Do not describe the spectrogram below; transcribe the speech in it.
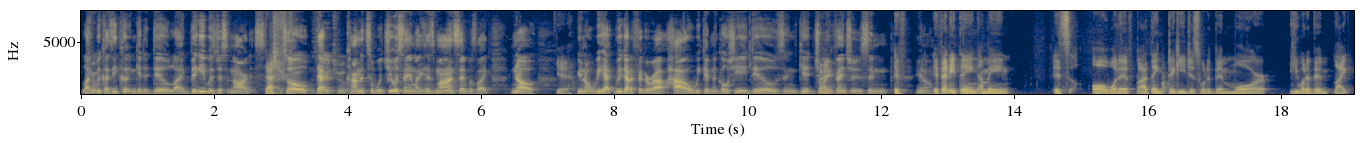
Like True. because he couldn't get a deal. Like Biggie was just an artist. That's true. So It's very that kind of to what you were saying, like his mindset was like, no, Yeah. you know, we had we got to figure out how we can negotiate deals and get joint Right. ventures and if you know, if anything, I mean, it's all what if, but I think Biggie just would have been more. He would have been like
